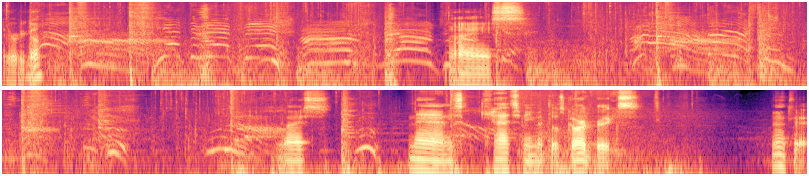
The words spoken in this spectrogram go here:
There we go. Nice. Nice. Man, he's catching me with those guard breaks. Okay.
